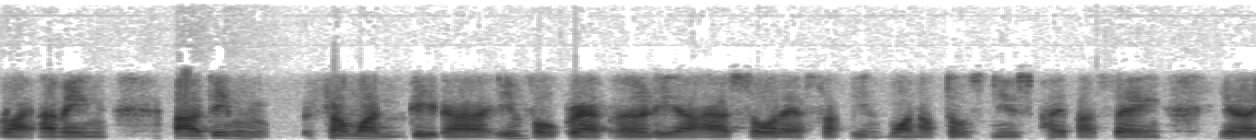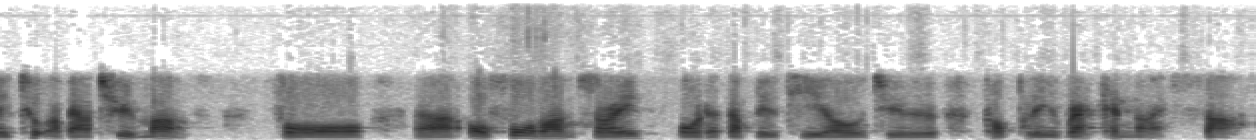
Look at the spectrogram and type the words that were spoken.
right? I mean, I think someone did an infographic earlier. I saw that in one of those newspapers saying, you know, it took about two months for, uh, or four months, sorry, for the WTO to properly recognize SARS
